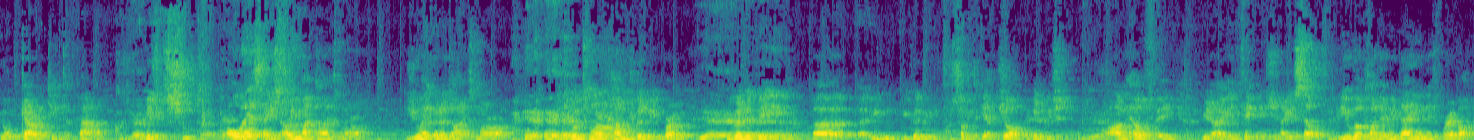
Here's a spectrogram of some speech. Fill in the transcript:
you're guaranteed to fail. Because you're short-term. All they say is, "Oh, you might die tomorrow." You ain't gonna die tomorrow. When tomorrow comes, you're gonna be broke. Yeah. You're going to be uh, you- you're going to be struggling to get a job. You're going to be unhealthy. You know, in fitness, you know yourself. If you work hard every day, you live forever.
